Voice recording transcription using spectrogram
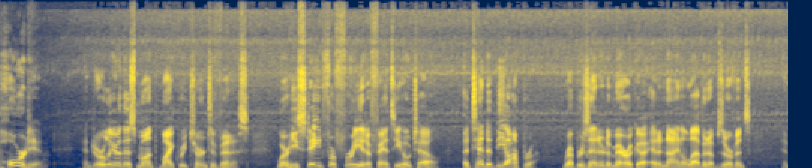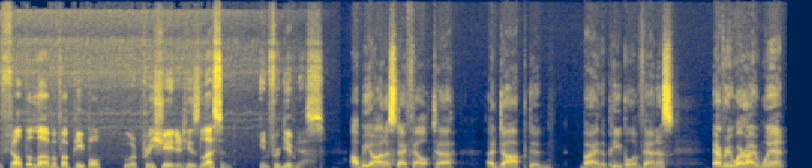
poured in. And earlier this month, Mike returned to Venice, where he stayed for free at a fancy hotel, attended the opera, represented America at a 9 11 observance, and felt the love of a people who appreciated his lesson in forgiveness. I'll be honest, I felt uh, adopted by the people of Venice. Everywhere I went,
